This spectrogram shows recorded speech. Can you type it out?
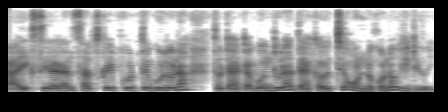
লাইক শেয়ার অ্যান্ড সাবস্ক্রাইব করতে ভুলো না। তো টাটা বন্ধুরা, দেখা হচ্ছে অন্য কোনো ভিডিওই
